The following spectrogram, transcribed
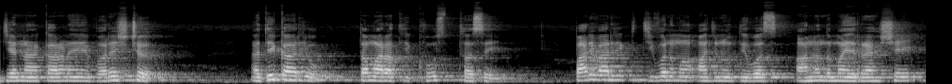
જેના કારણે વરિષ્ઠ અધિકારીઓ તમારાથી ખુશ થશે. પારિવારિક જીવનમાં આજનો દિવસ આનંદમય રહેશે.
